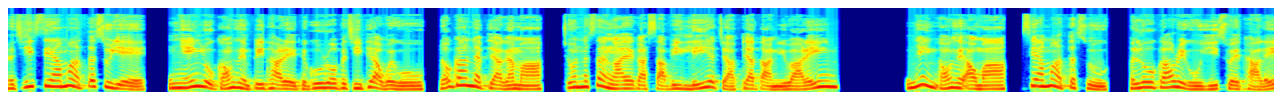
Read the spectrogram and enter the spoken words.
ပကြီးဆီယာမတက်စုရဲ့ငိမ့်လိုခေါင်းစဉ်ပေးထားတဲ့တကူတော်ပကြီးပြပွဲကိုလောကနဲ့ပြကမ်းမှာဇွန်25ရက်ကစပြီး၄ရက်ကြာပြသနေပါတယ်။ငိမ့်ခေါင်းစဉ်အောက်မှာဆီယာမတက်စုဘလိုကားတွေကိုရေးဆွဲထားလဲ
